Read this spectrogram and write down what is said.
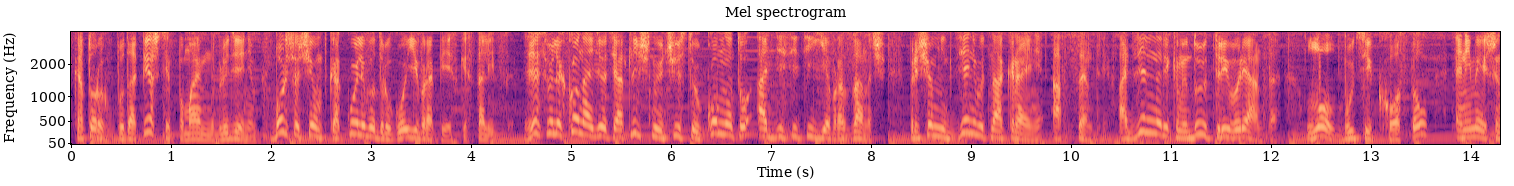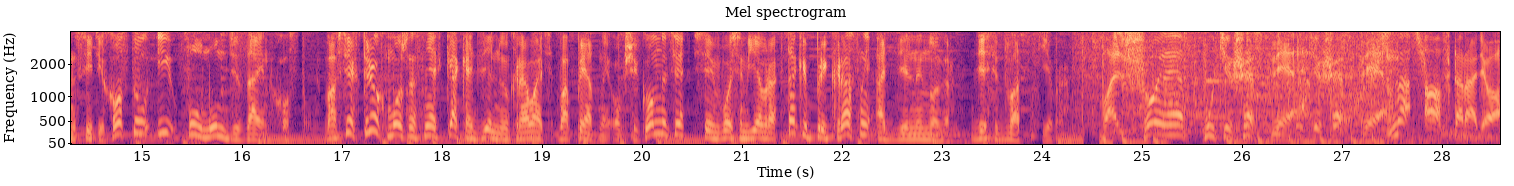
которых в Будапеште, по моим наблюдениям, больше, чем в какой-либо другой европейской столице. Здесь вы легко найдете отличную чистую комнату от 10 евро за ночь, причем не где-нибудь на окраине, а в центре. Отдельно рекомендую три варианта. LOL Boutique Hostel, Animation City Hostel и Full Moon Design Hostel. Во всех трех можно снять как отдельную кровать в опрятной общей комнате 7-8 евро, так и прекрасный отдельный номер 10-20 евро. Большое путешествие. Путешествие на Авторадио.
